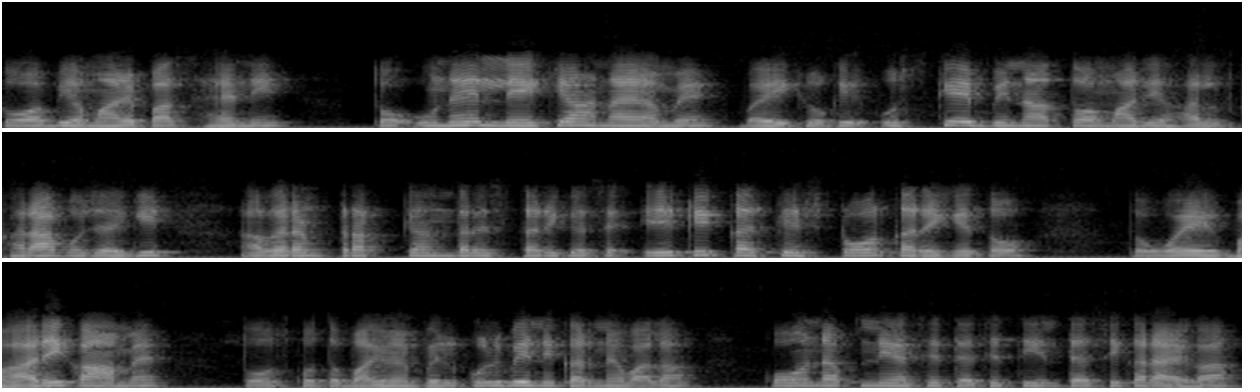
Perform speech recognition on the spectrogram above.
तो अभी हमारे पास है नहीं। तो उन्हें लेके आना है हमें भाई, क्योंकि उसके बिना तो हमारी हालत ख़राब हो जाएगी। अगर हम ट्रक के अंदर इस तरीके से एक एक करके स्टोर करेंगे तो तो वह एक भारी काम है। तो उसको तो भाई मैं बिल्कुल भी नहीं करने वाला। कौन अपनी ऐसी तैसी, तीन तैसी कराएगा?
